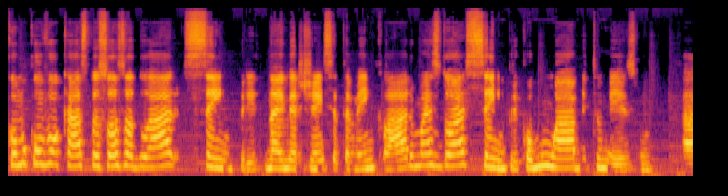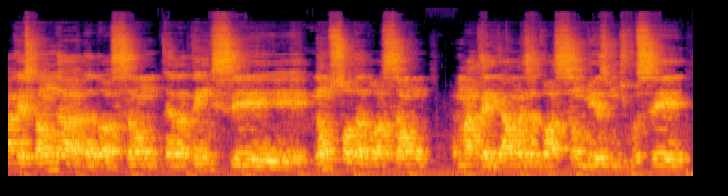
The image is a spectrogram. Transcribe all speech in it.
Como convocar as pessoas a doar sempre, na emergência também, claro, mas doar sempre, como um hábito mesmo. A questão da, da doação, ela tem que ser não só da doação material, mas a doação mesmo, de você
